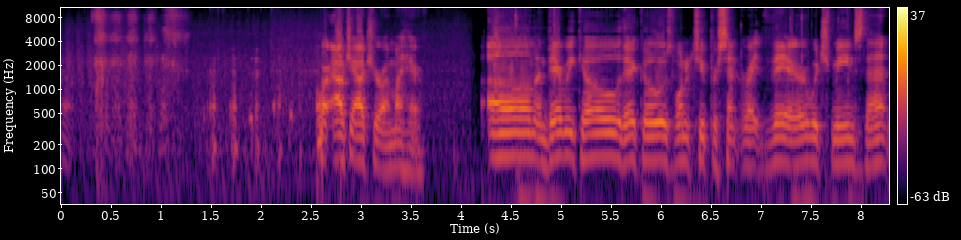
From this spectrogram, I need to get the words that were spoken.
Yeah. Or ouch, ouch, you're on my hair. Um, and there we go. There goes one or two percent right there, which means that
